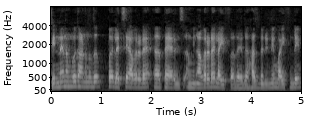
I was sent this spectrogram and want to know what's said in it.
പിന്നെ നമ്മൾ കാണുന്നത് ഇപ്പോൾ ലെറ്റ്സെ അവരുടെ പേരൻസ് ഐ മീൻ അവരുടെ ലൈഫ് അതായത് ഹസ്ബൻഡിന്റെയും വൈഫിന്റെയും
